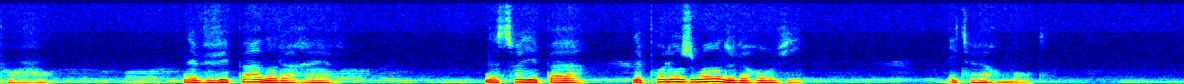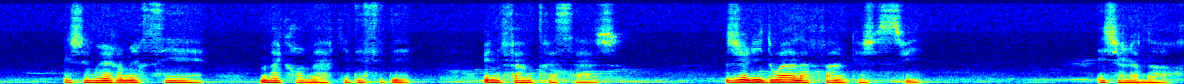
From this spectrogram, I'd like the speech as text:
pour vous. Ne vivez pas dans leurs rêves. Ne soyez pas le prolongement de leur envie et de leur monde. Et j'aimerais remercier ma grand-mère qui est décédée, une femme très sage. Je lui dois la femme que je suis et je l'honore.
